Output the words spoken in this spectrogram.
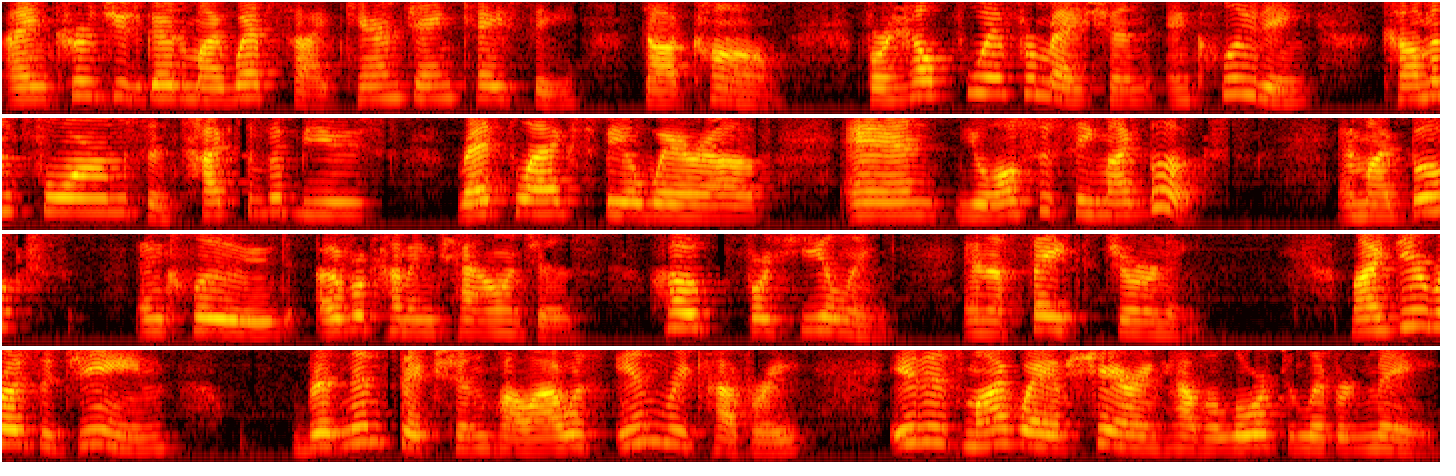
I encourage you to go to my website, KarenJaneCasey.com, for helpful information, including common forms and types of abuse, red flags to be aware of, and you'll also see my books. And my books include Overcoming Challenges, Hope for Healing, and a Faith Journey. My Dear Rosa Jean, written in fiction while I was in recovery, it is my way of sharing how the Lord delivered me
